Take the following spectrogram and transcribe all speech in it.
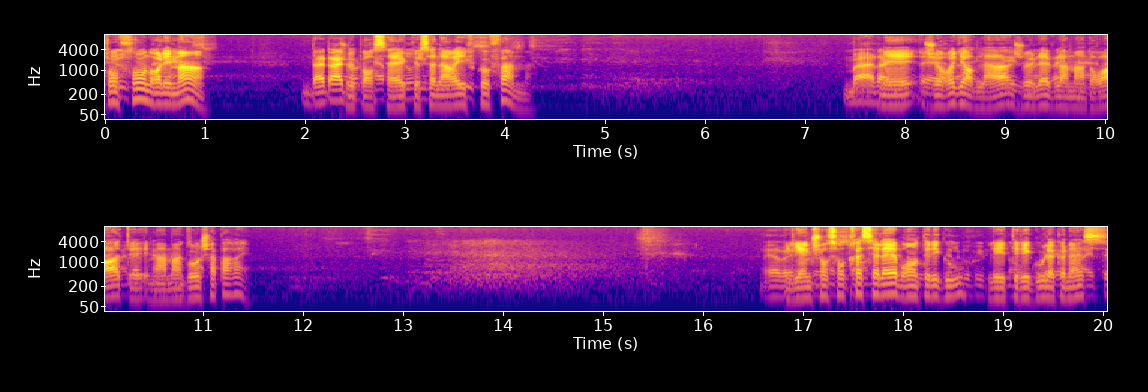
Confondre les mains, je pensais que ça n'arrive qu'aux femmes. Mais je regarde là, je lève la main droite et ma main gauche apparaît. Il y a une chanson très célèbre en Télougou, les Télougous la connaissent.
